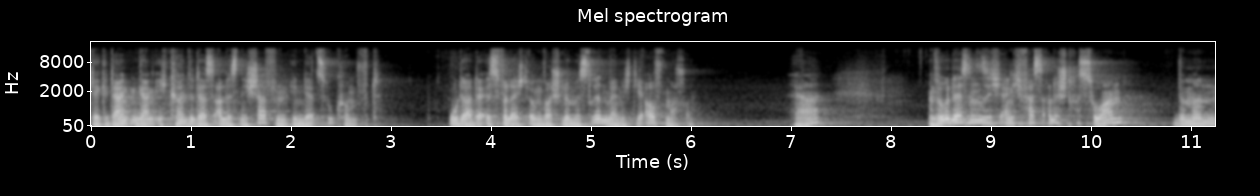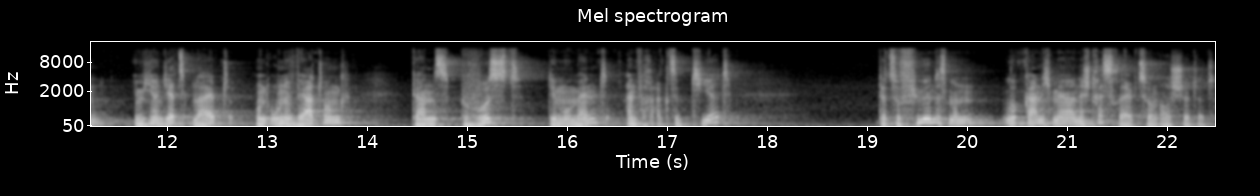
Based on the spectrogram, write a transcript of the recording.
der Gedankengang, ich könnte das alles nicht schaffen in der Zukunft. Oder da ist vielleicht irgendwas Schlimmes drin, wenn ich die aufmache. Ja? Und so lassen sich eigentlich fast alle Stressoren, wenn man im Hier und Jetzt bleibt und ohne Wertung ganz bewusst den Moment einfach akzeptiert, dazu führen, dass man überhaupt gar nicht mehr eine Stressreaktion ausschüttet.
